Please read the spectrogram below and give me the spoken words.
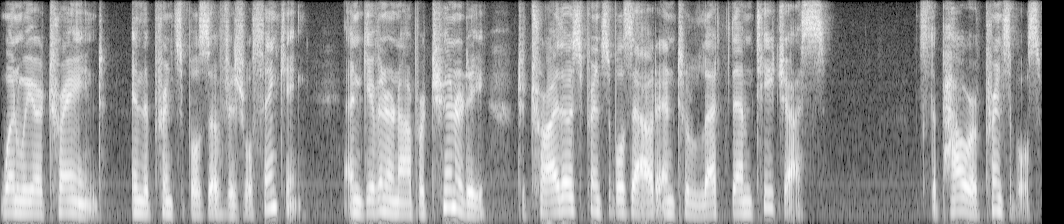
when we are trained in the principles of visual thinking and given an opportunity to try those principles out and to let them teach us. It's the power of principles.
